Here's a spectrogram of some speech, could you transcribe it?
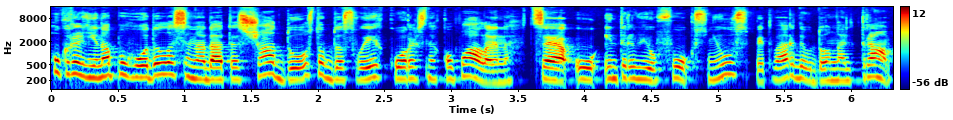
Україна погодилася надати США доступ до своїх корисних копалин. Це у інтерв'ю Fox News підтвердив Дональд Трамп.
